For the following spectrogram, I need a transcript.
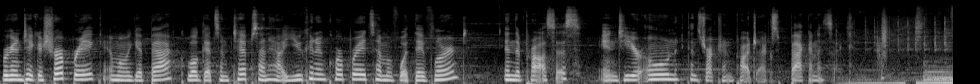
We're going to take a short break, and when we get back, we'll get some tips on how you can incorporate some of what they've learned in the process into your own construction projects. Back in a sec.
